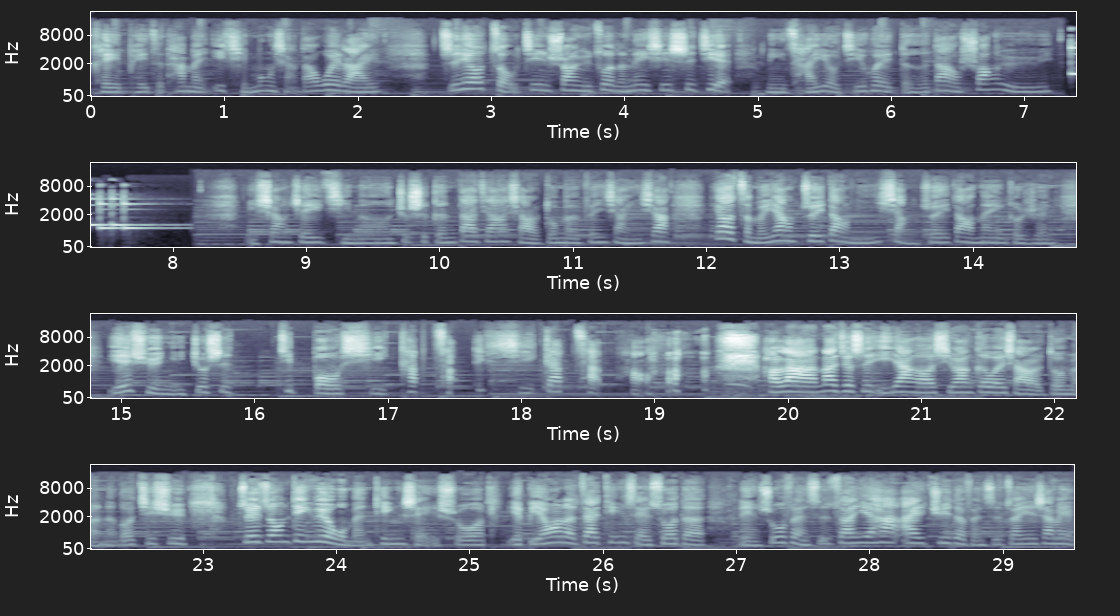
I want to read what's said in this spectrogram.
可以陪着他们一起梦想到未来。只有走进双鱼座的内心世界，你才有机会得到双鱼。以上这一集呢，就是跟大家小耳朵们分享一下，要怎么样追到你想追到那个人。也许你就是。一波西卡擦，西卡擦，好，好啦，那就是一样哦。希望各位小耳朵们能够继续追踪订阅我们听谁说，也别忘了在听谁说的脸书粉丝专业和 IG 的粉丝专业上面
